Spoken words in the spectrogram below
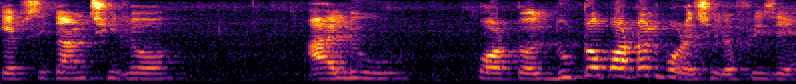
ক্যাপসিকাম ছিল, আলু, পটল, দুটো পটল পড়েছিল ফ্রিজে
